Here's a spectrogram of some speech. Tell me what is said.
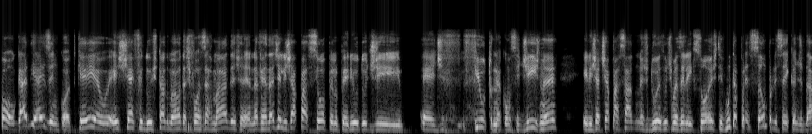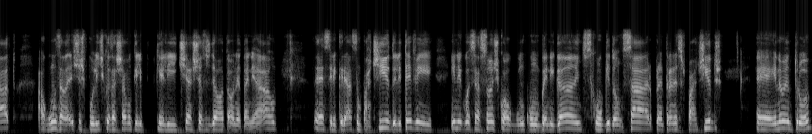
Bom, o Gadi Eisenkot, que é o ex-chefe do Estado-Maior das Forças Armadas, é, na verdade ele já passou pelo período de, é, de filtro, né, como se diz, né? Ele já tinha passado nas duas últimas eleições, teve muita pressão para ele sair candidato. Alguns analistas políticos achavam que ele, que ele tinha chance de derrotar o Netanyahu, né, se ele criasse um partido. Ele teve em negociações com algum, com o Benny Gantz, com o Guidon Sar, para entrar nesses partidos, é, e não entrou,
